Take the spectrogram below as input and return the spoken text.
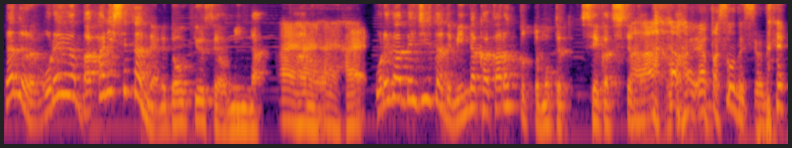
なんだろう、俺がバカにしてたんだよね、同級生をみんな。はいはいはいはい。俺がベジータでみんなカカロットって思って生活してた やっぱそうですよね。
